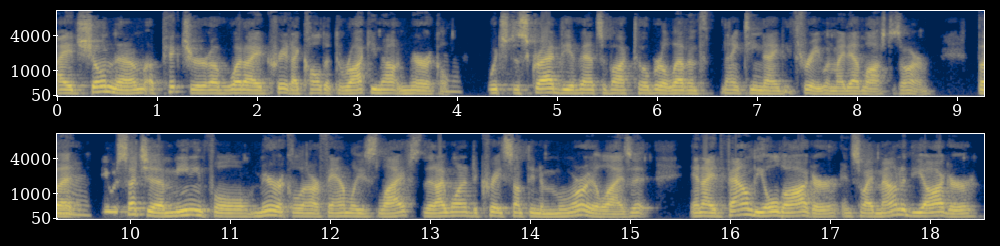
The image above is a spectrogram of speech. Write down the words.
I had shown them a picture of what I had created. I called it the Rocky Mountain Miracle, mm-hmm. which described the events of October 11th, 1993, when my dad lost his arm. But mm. it was such a meaningful miracle in our family's lives that I wanted to create something to memorialize it. And I had found the old auger. And so I mounted the auger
